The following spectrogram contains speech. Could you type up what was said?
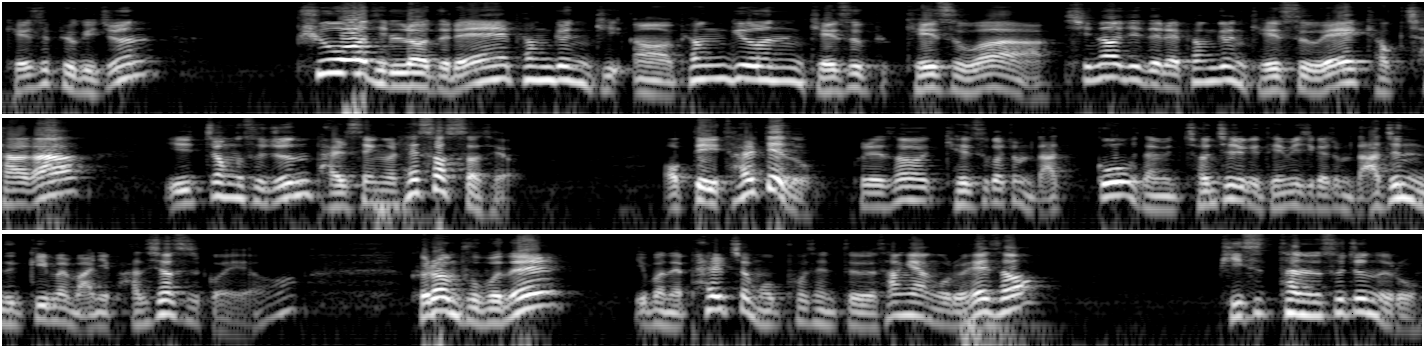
개수표 기준 퓨어 딜러들의 평균 기, 어, 평균 개수 개수와 시너지들의 평균 개수의 격차가 일정 수준 발생을 했었어요. 업데이트 할 때도. 그래서 개수가 좀 낮고 그다음에 전체적인 데미지가 좀 낮은 느낌을 많이 받으셨을 거예요. 그런 부분을 이번에 8.5% 상향으로 해서 비슷한 수준으로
